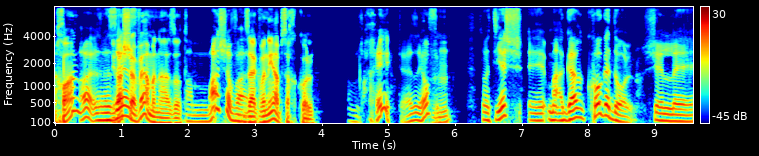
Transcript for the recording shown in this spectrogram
נכון? אה, וזה נראה שווה המנה הזאת ממש אבל. זה עגבנייה בסך הכל. אחי, תראה איזה יופי. זאת אומרת, יש אה, מאגר כה גדול של אה,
